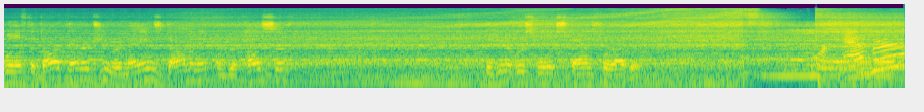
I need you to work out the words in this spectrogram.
Well, if the dark energy remains dominant and repulsive, the universe will expand forever. Forever?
